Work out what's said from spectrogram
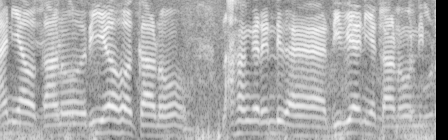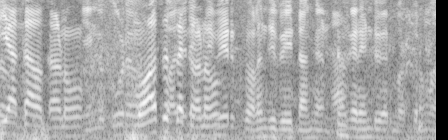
ஆனியாவை காணும் ரியோவை காணும். நாங்கள் ரெண்டு திவ்யானியை காணும் நித்யாக்காவை காணும் எங்க கூட மோசஸை காணும். தொலைஞ்சு போயிட்டாங்க. நாங்க ரெண்டு பேர் பத்திரமா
